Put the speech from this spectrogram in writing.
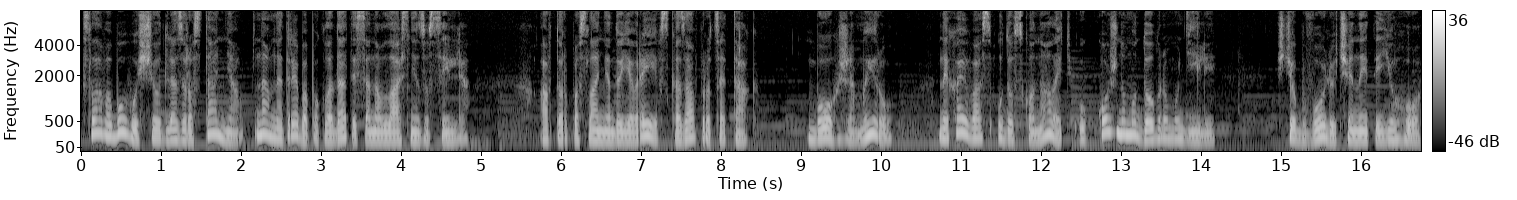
Слава Богу, що для зростання нам не треба покладатися на власні зусилля. Автор послання до євреїв сказав про це так Бог же миру, нехай вас удосконалить у кожному доброму ділі, щоб волю чинити Його,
